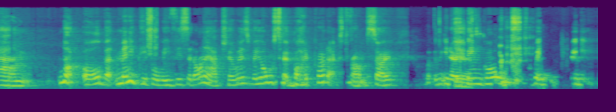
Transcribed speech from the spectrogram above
um, not all, but many people we visit on our tours, we also buy products from. So, you know, yes. Bengal, we, we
